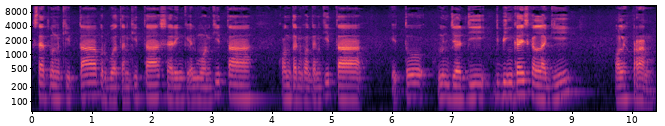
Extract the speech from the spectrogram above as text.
statement kita, perbuatan kita, sharing keilmuan kita, konten-konten kita itu menjadi dibingkai sekali lagi oleh peran.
